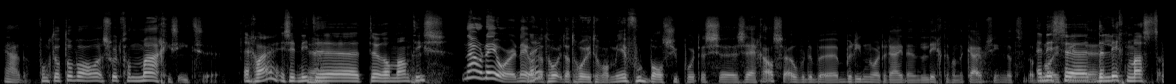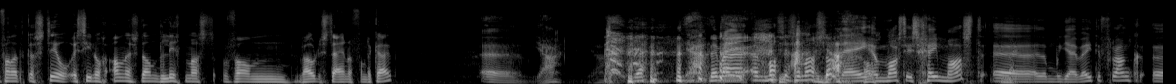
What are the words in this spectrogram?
ja, dat vond ik dat toch wel een soort van magisch iets. Eh. Echt waar? Is het niet Ja. eh, te romantisch? Nou, nee hoor. Nee, hoor. Nee? Dat, hoor, dat hoor je toch wel meer voetbalsupporters eh, zeggen. Als ze over de uh, Brienoord rijden en de lichten van de Kuip zien. Dat ze dat en mooi is eh, de lichtmast van het kasteel, is die nog anders dan de lichtmast van Woudestein of van de Kuip? Eh, ja. Ja. Ja. ja Nee, maar een mast is een mast, toch? Nee, een mast is geen mast. Eh, Dat moet jij weten, Frank. Eh,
